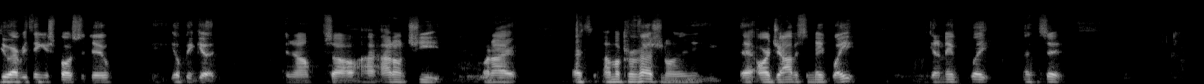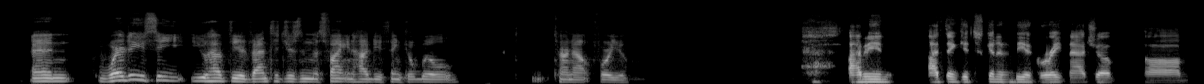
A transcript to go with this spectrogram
do everything you're supposed to do, you'll be good. You know, so I, I don't cheat when I. That's I'm a professional, and our job is to make weight. You gotta make weight. That's it. And where do you see you have the advantages in this fight, and how do you think it will turn out for you? I mean, I think it's going to be a great matchup. Um,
